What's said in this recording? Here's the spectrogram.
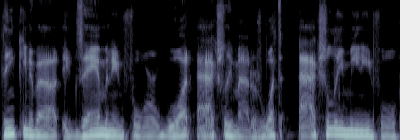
thinking about examining for what actually matters what's actually meaningful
